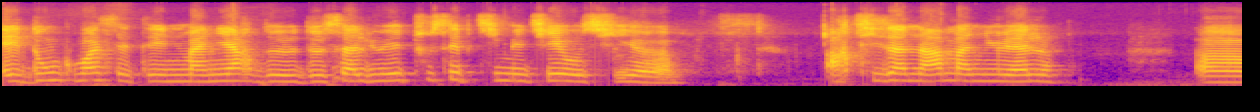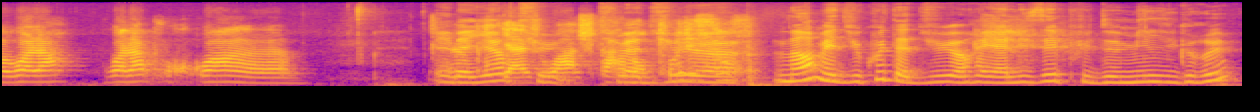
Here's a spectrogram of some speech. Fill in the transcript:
Et donc, moi, c'était une manière de, de, saluer tous ces petits métiers aussi, artisanat, manuel. voilà, voilà pourquoi et d'ailleurs, tu, as dû, euh, non, mais du coup, tu as dû réaliser plus de 1000 grues.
